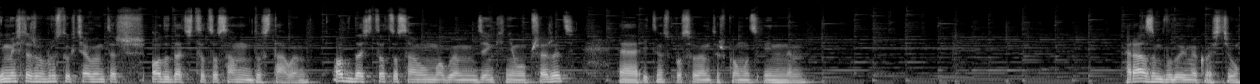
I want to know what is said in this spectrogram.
I myślę, że po prostu chciałbym też oddać to, co sam dostałem. Oddać to, co sam mogłem dzięki niemu przeżyć e, i tym sposobem też pomóc innym. Razem budujmy Kościół.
